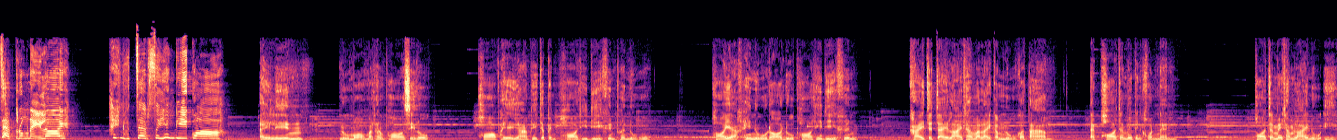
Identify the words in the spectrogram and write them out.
เจ็บตรงไหนเลย ให้หนูเจ็บซะยังดีกว่า ไอริน หนูมองมาทางพ่อสิลูก พ่อพยายามที่จะเป็นพ่อที่ดีขึ้นเพื่อหนู พ่ออยากให้หนูรอดูพ่อที่ดีขึ้น ใครจะใจร้ายทำอะไรกับหนูก็ตาม แต่พ่อจะไม่เป็นคนนั้น พ่อจะไม่ทำร้ายหนูอีก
